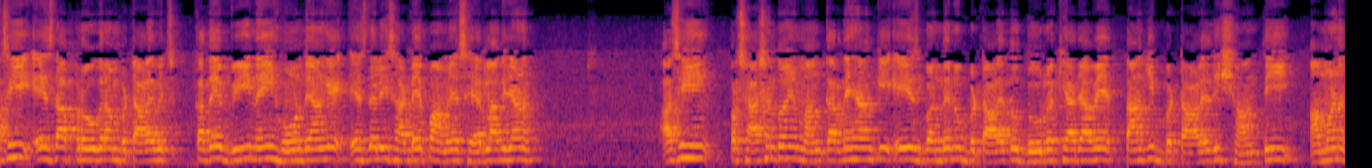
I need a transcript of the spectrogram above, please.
ਅਸੀਂ ਇਸ ਦਾ ਪ੍ਰੋਗਰਾਮ ਬਟਾਲੇ ਵਿੱਚ ਕਦੇ ਵੀ ਨਹੀਂ ਹੋਣ ਦੇਵਾਂਗੇ ਇਸ ਦੇ ਲਈ ਸਾਡੇ ਭਾਵੇਂ ਸਿਰ ਲੱਗ ਜਾਣ। ਅਸੀਂ ਪ੍ਰਸ਼ਾਸਨ ਤੋਂ ਇਹ ਮੰਗ ਕਰਦੇ ਹਾਂ ਕਿ ਇਸ ਬੰਦੇ ਨੂੰ ਬਟਾਲੇ ਤੋਂ ਦੂਰ ਰੱਖਿਆ ਜਾਵੇ ਤਾਂ ਕਿ ਬਟਾਲੇ ਦੀ ਸ਼ਾਂਤੀ, ਅਮਨ,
